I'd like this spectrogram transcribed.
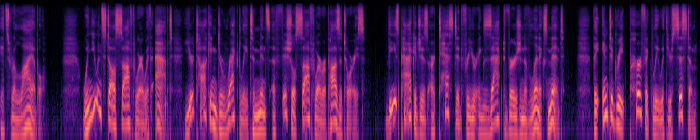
It's reliable. When you install software with apt, you're talking directly to Mint's official software repositories. These packages are tested for your exact version of Linux Mint. They integrate perfectly with your system,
